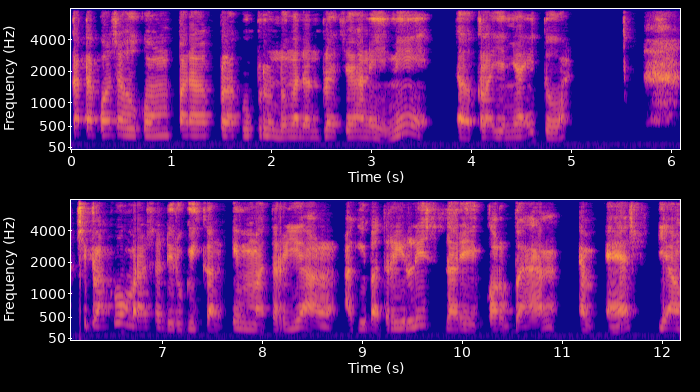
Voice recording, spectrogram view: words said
kata kuasa hukum para pelaku perundungan dan pelecehan ini eh, kliennya itu si pelaku merasa dirugikan imaterial akibat rilis dari korban MS yang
